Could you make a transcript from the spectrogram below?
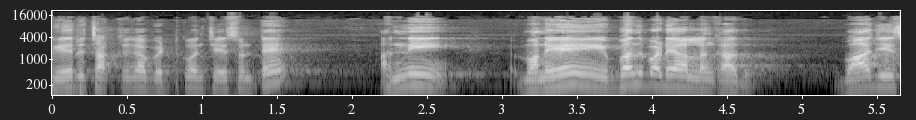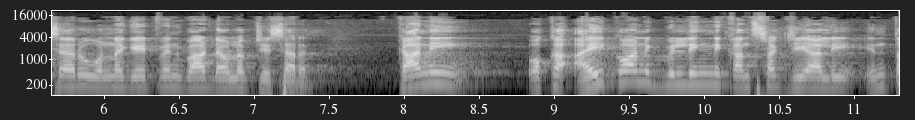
పేరు చక్కగా పెట్టుకొని చేసుంటే అన్నీ మనం ఏం ఇబ్బంది పడేవాళ్ళం కాదు. బాగా చేశారు ఉన్న గేట్వేని బాగా డెవలప్ చేశారని. కానీ ఒక ఐకానిక్ బిల్డింగ్ని కన్స్ట్రక్ట్ చేయాలి. ఇంత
